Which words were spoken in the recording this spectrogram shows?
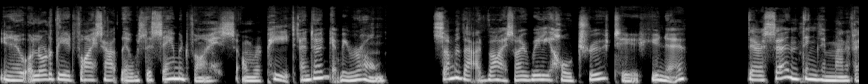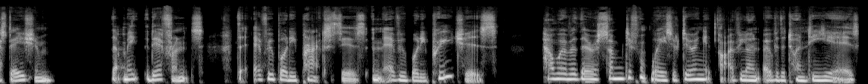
You know, a lot of the advice out there was the same advice on repeat. And don't get me wrong, some of that advice I really hold true to. You know, there are certain things in manifestation that make the difference that everybody practices and everybody preaches. However, there are some different ways of doing it that I've learned over the 20 years.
